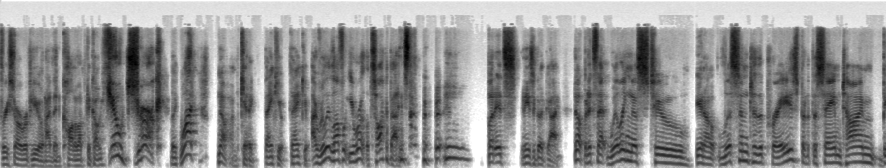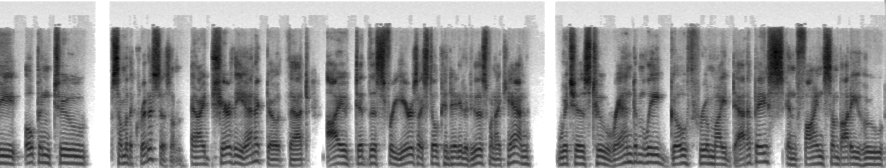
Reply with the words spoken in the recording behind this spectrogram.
three star review. And I then called him up to go, you jerk. Like, what? No, I'm kidding. Thank you. Thank you. I really love what you wrote. Let's talk about it. but it's and he's a good guy. No but it's that willingness to you know listen to the praise but at the same time be open to some of the criticism. And i share the anecdote that i did this for years. I still continue to do this when i can which is to randomly go through my database and find somebody who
